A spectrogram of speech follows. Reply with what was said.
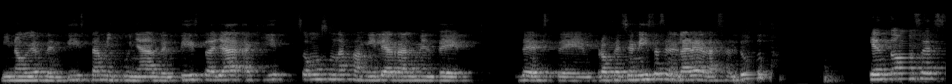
mi novio es dentista, mi cuñada es dentista, ya aquí somos una familia realmente de este, profesionistas en el área de la salud. Y entonces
